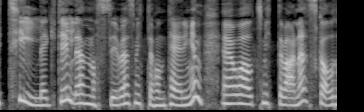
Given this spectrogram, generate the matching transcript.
i tillegg til den massive smittehåndteringen eh, og alt smittevernet, skal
